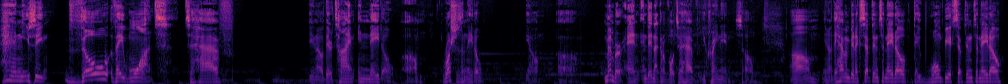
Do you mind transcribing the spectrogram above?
And you see, though they want to have, you know, their time in NATO. Um, Russia's a NATO, you know, uh, member, and and they're not going to vote to have Ukraine in. So, um, you know, they haven't been accepted into NATO. They won't be accepted into NATO.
